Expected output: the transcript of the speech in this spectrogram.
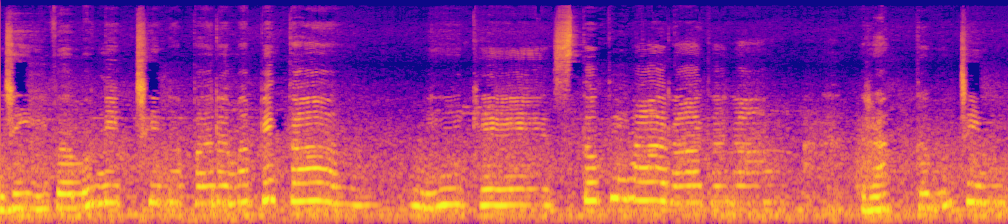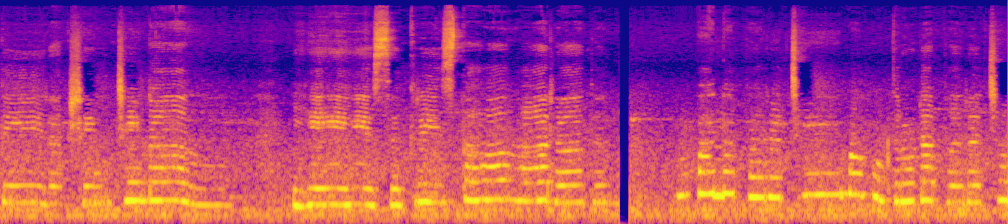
జీవమునిచ్చిన పరమ పిత మీకే ఆరాధన. రక్తము చింది రక్షించిన యేసు క్రీస్తారాధన బలపరచే మము దృఢపరచు.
